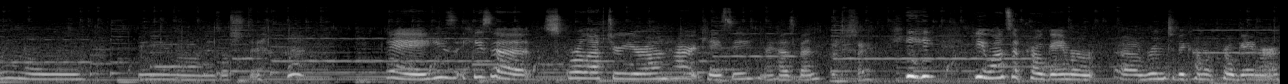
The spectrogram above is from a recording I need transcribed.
Oh no. Hey, he's he's a squirrel after your own heart, Casey, my husband. What did you say? he wants a pro gamer uh, room to become a pro gamer.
